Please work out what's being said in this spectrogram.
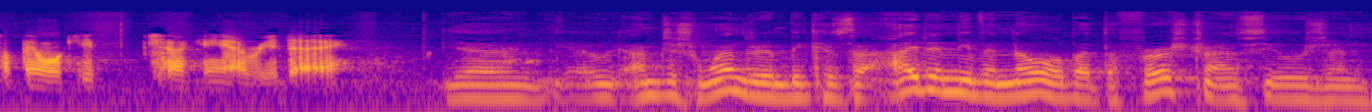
something we'll keep checking every day. Yeah, I'm just wondering because I didn't even know about the first transfusion.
